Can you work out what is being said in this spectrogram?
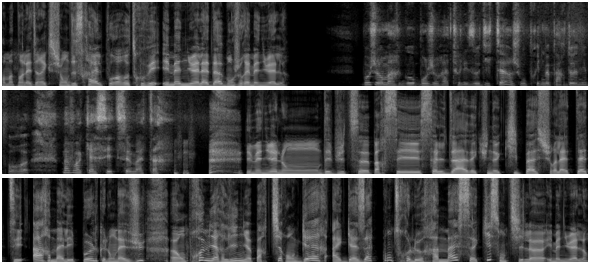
prend maintenant la direction d'Israël pour retrouver Emmanuel Ada. Bonjour Emmanuel. Bonjour Margot, bonjour à tous les auditeurs. Je vous prie de me pardonner pour euh, ma voix cassée de ce matin. Emmanuel, on débute par ces soldats avec une kippa sur la tête et armes à l'épaule que l'on a vu euh, en première ligne partir en guerre à Gaza contre le Hamas. Qui sont-ils, euh, Emmanuel?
